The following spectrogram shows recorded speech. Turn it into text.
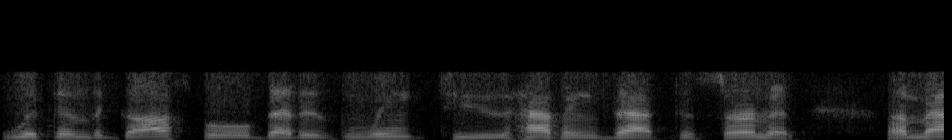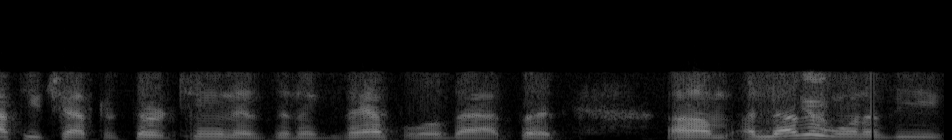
within the gospel that is linked to having that discernment. Uh, Matthew chapter 13 is an example of that, but um, another one of the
